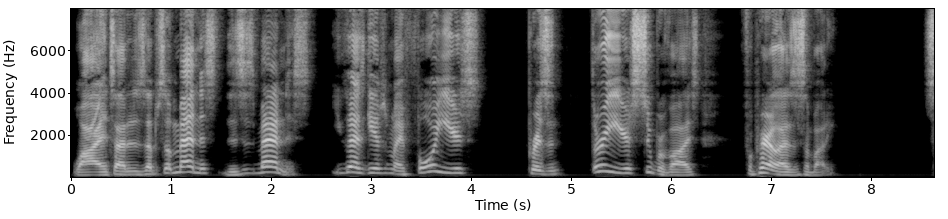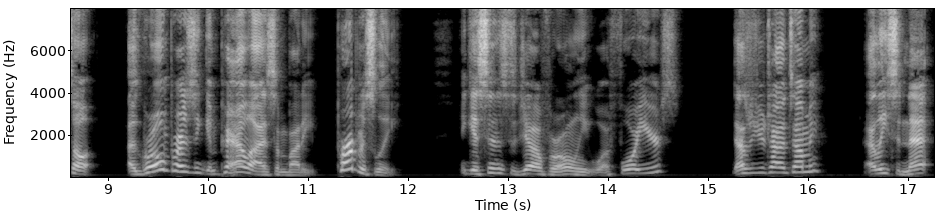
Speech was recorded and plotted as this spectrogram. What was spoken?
why I entitled this episode "Madness." This is madness. You guys gave somebody four years prison, three years supervised for paralyzing somebody. So a grown person can paralyze somebody purposely and get sentenced to jail for only what four years? That's what you're trying to tell me? At least in that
